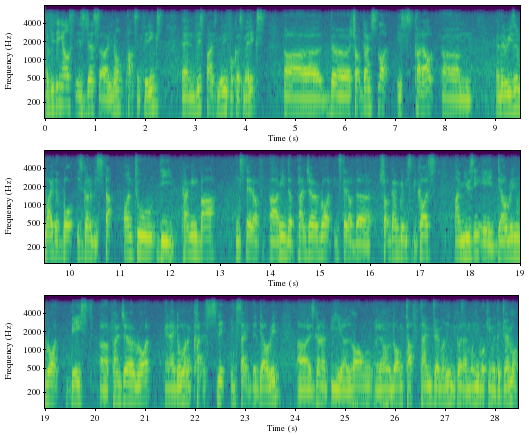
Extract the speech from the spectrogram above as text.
everything else is just uh, you know parts and fittings. And this part is mainly for cosmetics uh, the shotgun slot is cut out um, and the reason why the bolt is going to be stuck onto the priming bar instead of uh, I mean the plunger rod instead of the shotgun grip is because I'm using a Delrin rod based uh, plunger rod and I don't want to cut a slit inside the Delrin uh, it's gonna be a long you know long tough time dremeling because I'm only working with the Dremel.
